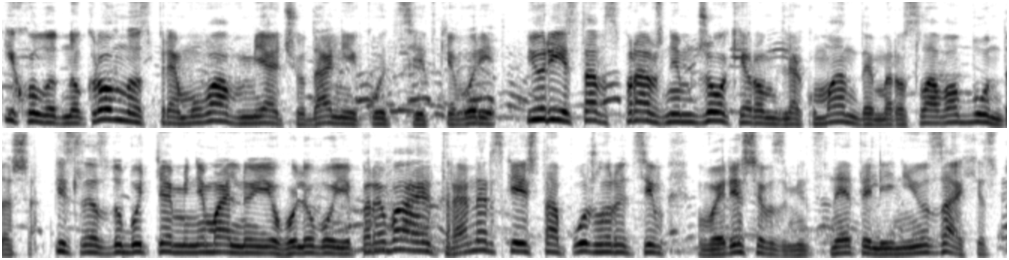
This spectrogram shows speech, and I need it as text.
і холоднокровно спрямував м'яч у дальній кут сітки воріт. Юрій став справжнім джокером для команди Мирослава Бундаша. Після здобуття мінімальної гольової переваги тренерський штаб ужгородців вирішив зміцнити лінію захисту.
